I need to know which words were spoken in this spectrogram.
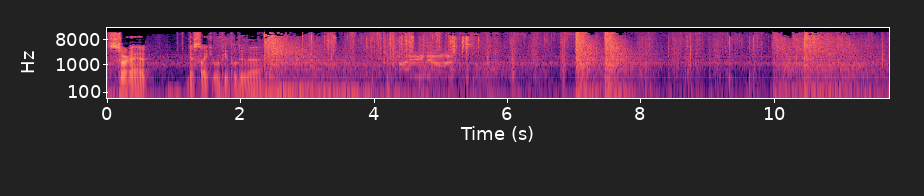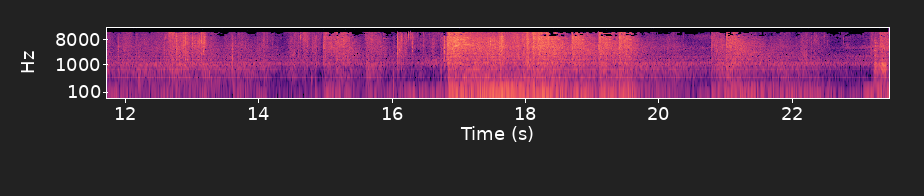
sort of dislike it when people do that. Fire in the hole. Oh,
